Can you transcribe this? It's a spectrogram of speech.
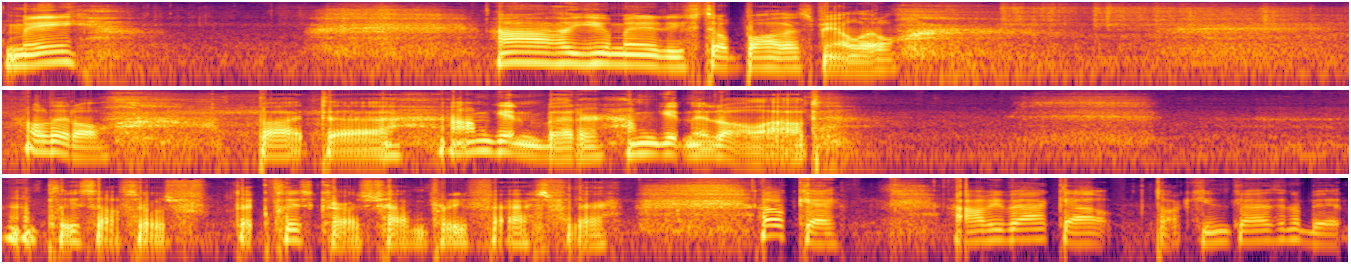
Me? Oh, the humidity still bothers me a little. A little. But uh, I'm getting better. I'm getting it all out. That police officer was, that police car was traveling pretty fast for there. Okay, I'll be back out. Talk to you guys in a bit.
